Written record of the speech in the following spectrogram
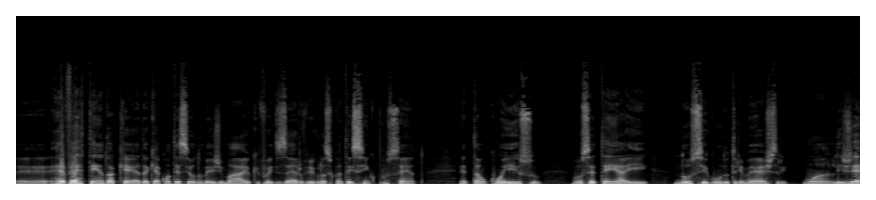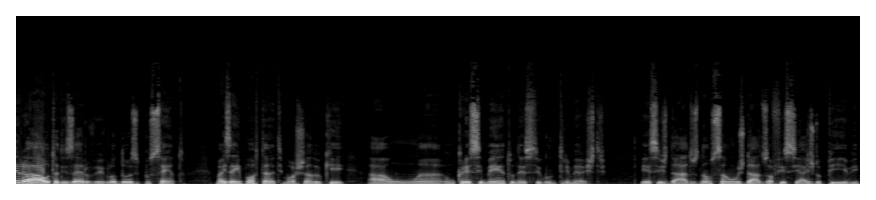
é, revertendo a queda que aconteceu no mês de maio, que foi de 0,55%. Então, com isso, você tem aí no segundo trimestre uma ligeira alta de 0,12%. Mas é importante, mostrando que há uma, um crescimento nesse segundo trimestre. Esses dados não são os dados oficiais do PIB,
